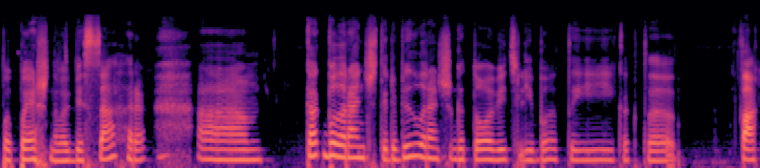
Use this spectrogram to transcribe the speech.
ППшного, без сахара. А, как было раньше? Ты любил раньше готовить, либо ты как-то так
